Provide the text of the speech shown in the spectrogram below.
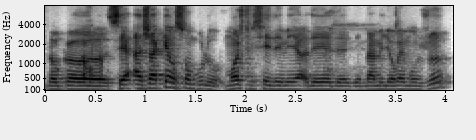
Donc, c'est à chacun son boulot. Moi, j'essaie d'améliorer mon jeu.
